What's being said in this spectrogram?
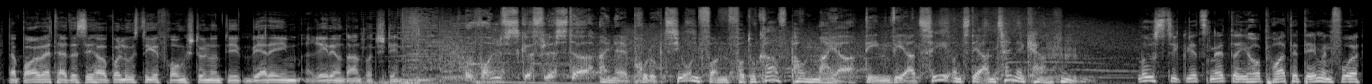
der Paul wird heute sicher ein paar lustige Fragen stellen und ich werde ihm Rede und Antwort stehen. Wolfsgeflüster. Eine Produktion von Fotograf Paul Meyer, dem WAC und der Antenne Kärnten lustig wird's nicht. Ich habe harte Themen vor.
